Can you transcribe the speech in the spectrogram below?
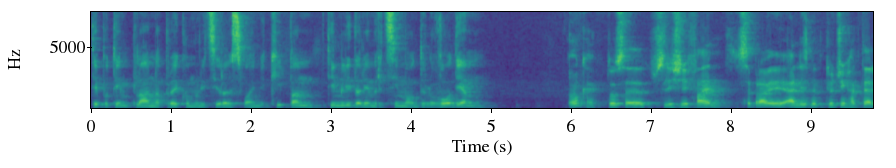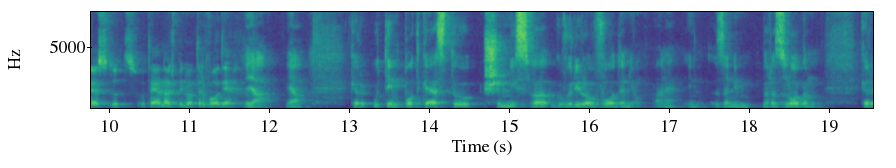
te potem plan naprej komunicirajo s svojim ekipam, tim liderjem, recimo delovodjem. Ok, to se sliši fajn. Se pravi, en izmed ključnih akterjev so tudi v tej našbi noter vodje. Ja, ja. Ker v tem podkastu še nisva govorili o vodenju in za njim razlogom. Ker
